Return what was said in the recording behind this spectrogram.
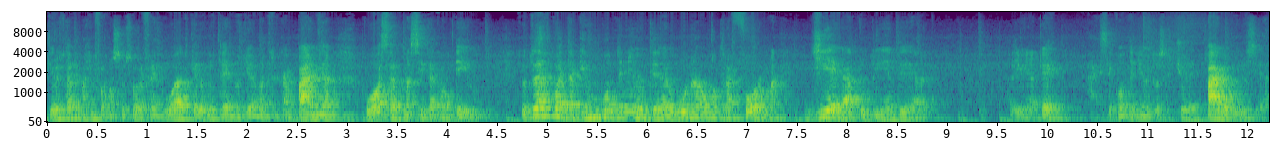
quiero saber más información sobre Facebook Ads, quiero que ustedes nos lleven nuestra campaña, puedo hacer una cita contigo. Tú te das cuenta que es un contenido que de alguna u otra forma llega a tu cliente ideal. ¿Adivina qué? A ese contenido entonces yo le pago publicidad.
